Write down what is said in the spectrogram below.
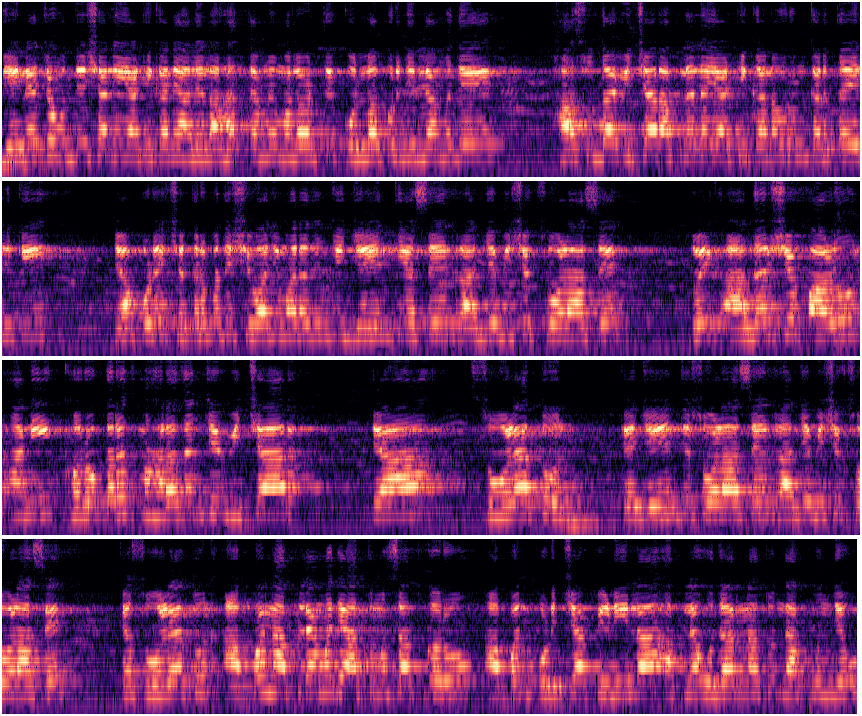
देण्याच्या उद्देशाने या ठिकाणी आलेला आहात. त्यामुळे मला वाटते कोल्हापूर जिल्ह्यामध्ये हा सुद्धा विचार आपल्याला या ठिकाणावरून करता येईल की यापुढे छत्रपती शिवाजी महाराजांची जयंती असेल राज्याभिषेक सोहळा असेल तो एक आदर्श पाळून आणि खरोखरच महाराजांचे विचार त्या सोहळ्यातून त्या जयंती सोहळा असेल राज्याभिषेक सोहळा असेल त्या सोहळ्यातून आपण आपल्यामध्ये आत्मसात करू आपण पुढच्या पिढीला आपल्या उदाहरणातून दाखवून देऊ.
